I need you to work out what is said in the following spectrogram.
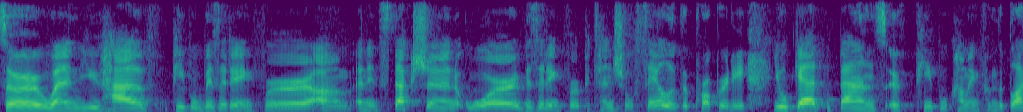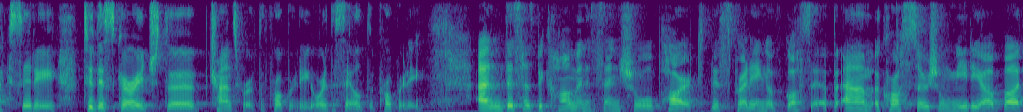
So when you have people visiting for um, an inspection or visiting for a potential sale of the property, you'll get bands of people coming from the Black City to discourage the transfer of the property or the sale of the property. And this has become an essential part, this spreading of gossip um, across social media, but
